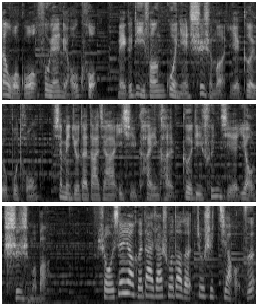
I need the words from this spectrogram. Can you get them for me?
但我国幅员辽阔，每个地方过年吃什么也各有不同。下面就带大家一起看一看各地春节要吃什么吧。首先要和大家说到的就是饺子，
